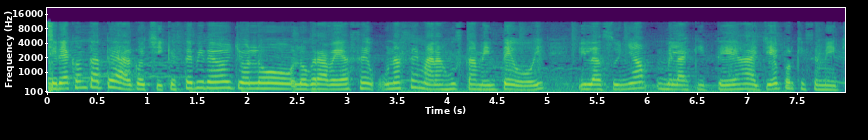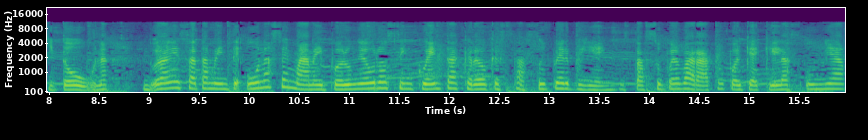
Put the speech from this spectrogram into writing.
Quería contarte algo, chica. Este video yo lo, lo, grabé hace una semana justamente hoy y las uñas me las quité ayer porque se me quitó una. Duran exactamente una semana y por un euro cincuenta creo que está súper bien, está súper barato porque aquí las uñas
